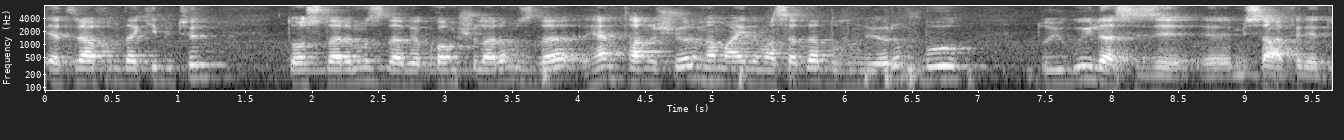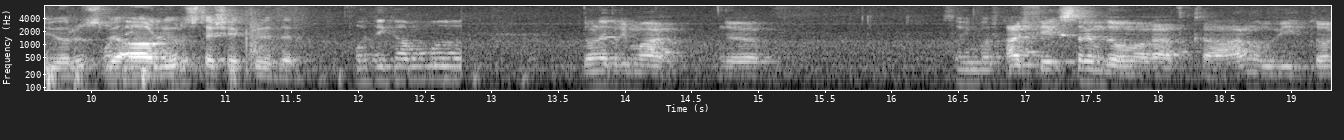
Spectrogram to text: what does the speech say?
etrafındaki bütün dostlarımızla ve komşularımızla hem tanışıyorum hem aynı masada bulunuyorum. Bu duyguyla sizi e, misafir ediyoruz ve ağırlıyoruz. Teşekkür ederim. Domnule primar, Başkan, aș fi extrem de onorat ca anul viitor,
